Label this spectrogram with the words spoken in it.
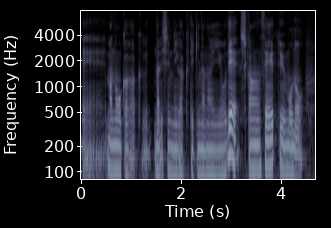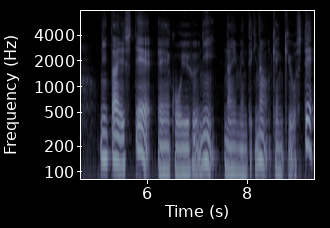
えーまあ、脳科学なり心理学的な内容で主観性というものをに対して、えー、こういうふうに内面的な研究をして、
